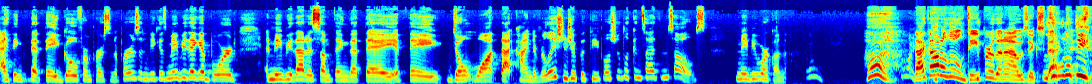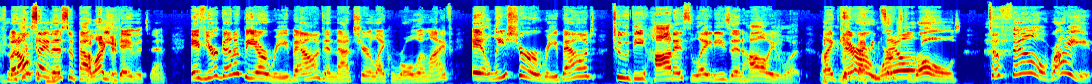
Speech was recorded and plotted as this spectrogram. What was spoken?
I think that they go from person to person because maybe they get bored and maybe that is something that they if they don't want that kind of relationship with people should look inside themselves. Maybe work on that. Hmm. that got a little deeper than I was expecting. But I'll say this about like Pete it. Davidson. If you're going to be a rebound and that's your like role in life, at least you're a rebound to the hottest ladies in Hollywood. Like there are worse roles to fill, right?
